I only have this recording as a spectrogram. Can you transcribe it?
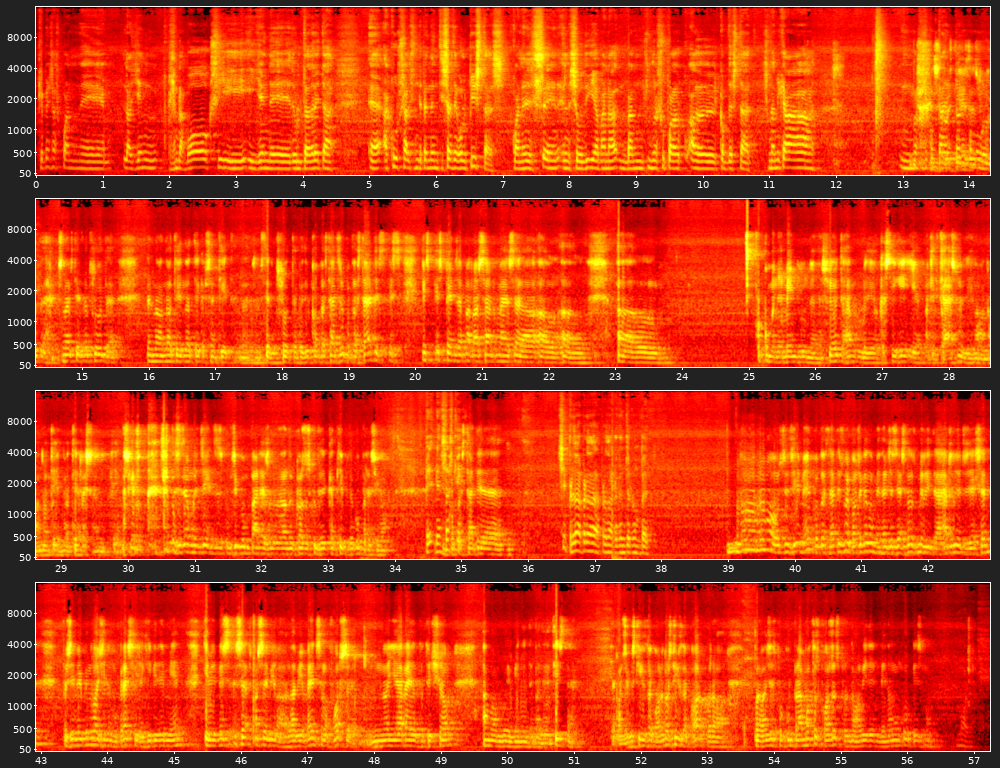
què penses quan eh, la gent, per exemple, Vox i, i gent d'ultradreta eh, acusa els independentistes de golpistes quan ells en, en el seu dia van, a, van donar suport al, al cop d'estat? És una mica no sé és una bestiesa absoluta, és una bestiesa absoluta. No, no, té, no té cap sentit. És una bestiesa absoluta, vull dir, un cop d'estat és un cop d'estat. És, és, és, és pensa per les armes al, al, al, el comandament d'una nació tal, vull dir, el que sigui, i en aquest cas vull dir, no, no, no, té, no té res és que, és que no s'hi sembla gens, és com si compares coses que no té cap tipus de comparació Penses que... Era... Sí, perdona, perdona, perdona, que t'he interrompet no, no, senzillament, com l'estat és una cosa que normalment exerceixen els militars i exerceixen precisament quan no hi hagi democràcia. Aquí, evidentment, i a més es fa servir la, la violència, la força. No hi ha res de tot això amb el moviment independentista cosa que estiguis d'acord no estiguis d'acord, però, però vaja, es pot comprar moltes coses, però no, evidentment, amb un clubisme. Molt bé.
